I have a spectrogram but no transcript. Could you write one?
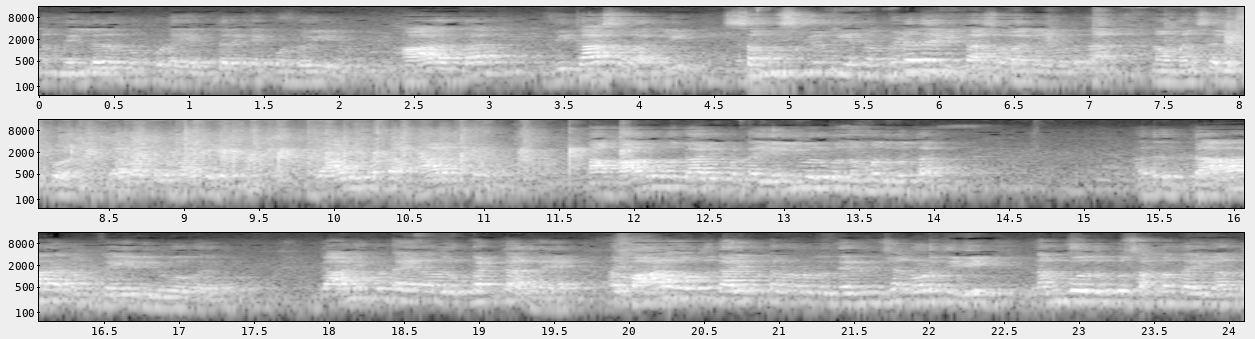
ನಮ್ಮೆಲ್ಲರನ್ನೂ ಕೂಡ ಎತ್ತರಕ್ಕೆ ಕೊಂಡೊಯ್ಯಿ ಭಾರತ ವಿಕಾಸವಾಗಲಿ, ಸಂಸ್ಕೃತಿಯನ್ನು ಬಿಡದೆ ವಿಕಾಸವಾಗಲಿ ಎಂಬುದನ್ನ ನಾವು ಮನಸ್ಸಲ್ಲಿ ಇಟ್ಕೊಳ್ಳೋಣ. ಯಾವಾಗಲೂ ಹಾಗೆ ಗಾಳಿಪಟ ಹಾರುತ್ತೆ. ಆ ಹಾರುವ ಗಾಳಿಪಟ ಎಲ್ಲಿವರೆಗೂ ನಮ್ಮದು ಗೊತ್ತಾ? ಅದರ ದಾರ ನಮ್ಮ ಕೈಯಲ್ಲಿ ಇರುವವರೆಗೂ. ಗಾಳಿಪಟ ಏನಾದರೂ ಕಟ್ಟಾದ್ರೆ ನಾವು ಬಹಳ ಹೊತ್ತು ಗಾಳಿಪಟ ಒಂದ್ ಎರಡು ನಿಮಿಷ ನೋಡ್ತೀವಿ ನಮ್ಗೋದಕ್ಕೂ ಸಂಬಂಧ ಇಲ್ಲ ಅಂತ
